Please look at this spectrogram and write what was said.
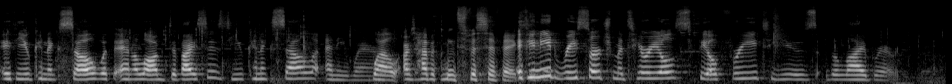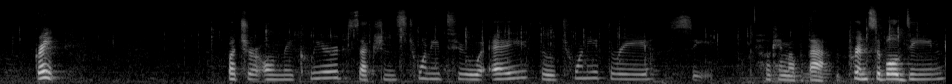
If you can excel with analog devices, you can excel anywhere. Well, our topic needs specifics. if you need research materials, feel free to use the library. Great. But you're only cleared sections 22A through 23C. Who came up with that? Principal Dean,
